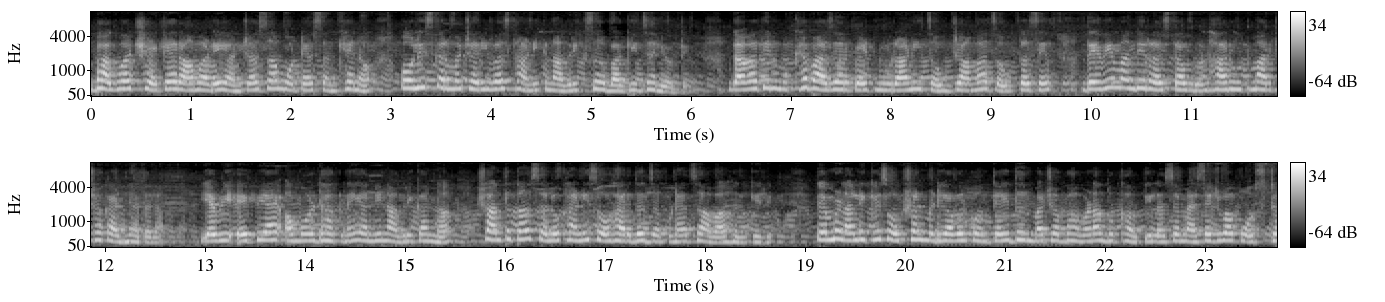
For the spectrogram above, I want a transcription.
भागवत शेळके राम अडे यांच्यासह मोठ्या संख्येनं पोलीस कर्मचारी व स्थानिक नागरिक सहभागी झाले होते. गावातील मुख्य बाजारपेठ नुराणी चौक जामा चौक तसेच देवी मंदिर रस्त्यावरून हा रूट मार्च काढण्यात आला. यावेळी एपीआय अमोल ढाकणे यांनी नागरिकांना शांतता सलोख आणि सौहार्द जपण्याचं आवाहन केले. ते म्हणाले की सोशल मीडियावर कोणत्याही धर्माच्या भावना दुखावतील असे मेसेज व पोस्ट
